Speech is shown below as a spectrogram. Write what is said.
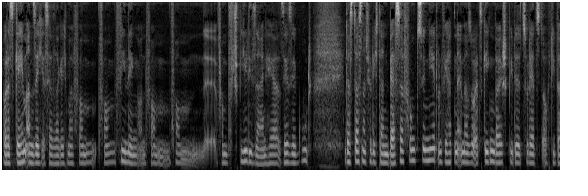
Aber das Game an sich ist ja, sage ich mal, vom, vom Feeling und vom, vom, äh, vom Spieldesign her sehr, sehr gut. Dass das natürlich dann besser funktioniert und wir hatten immer so als Gegenbeispiele zuletzt auch die beiden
